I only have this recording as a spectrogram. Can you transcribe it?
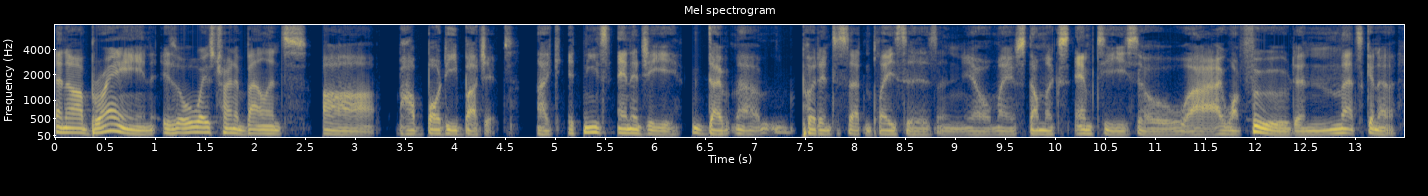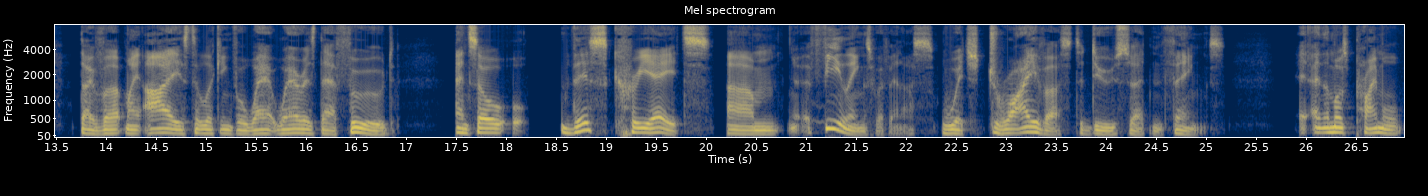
And our brain is always trying to balance our our body budget. Like it needs energy uh, put into certain places, and you know my stomach's empty, so I want food, and that's gonna divert my eyes to looking for where where is there food, and so this creates um, feelings within us which drive us to do certain things. And the most primal,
